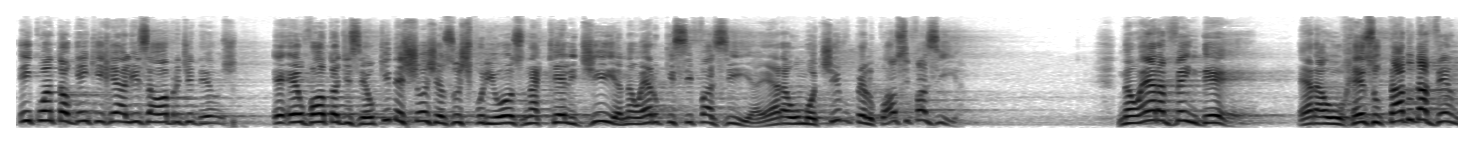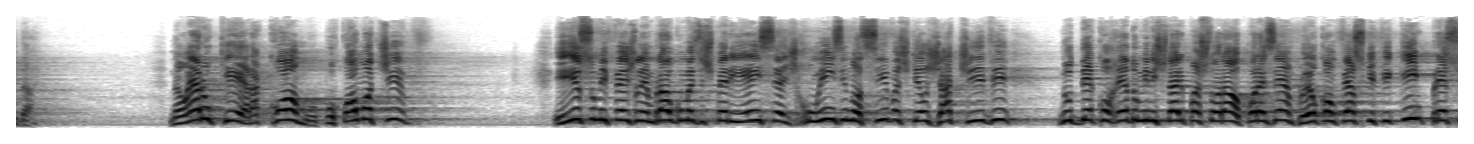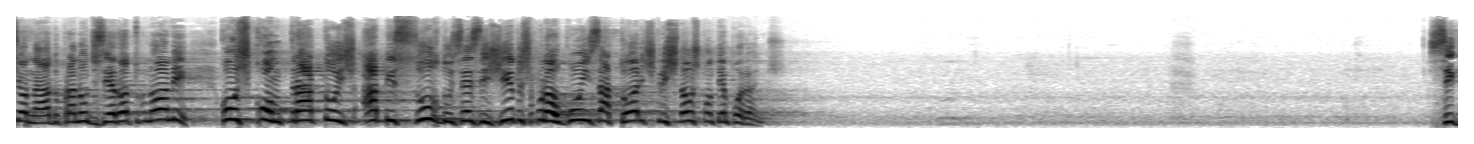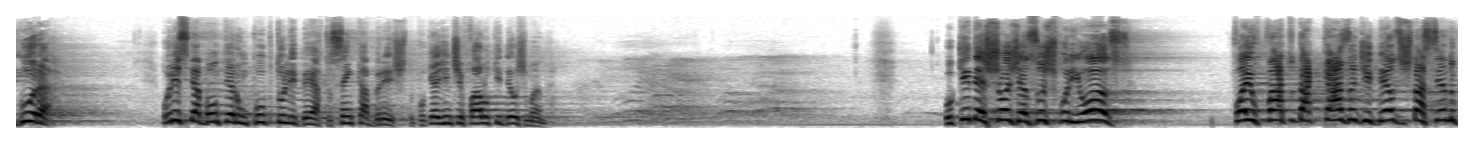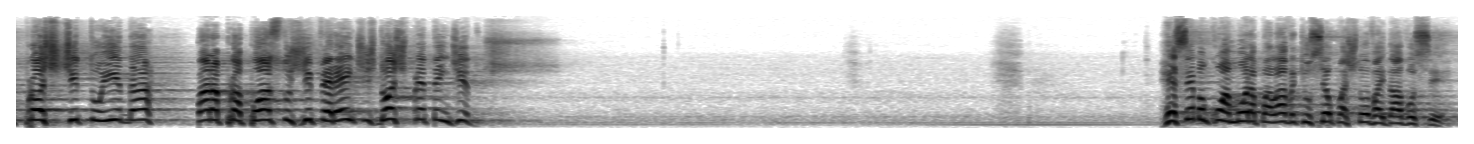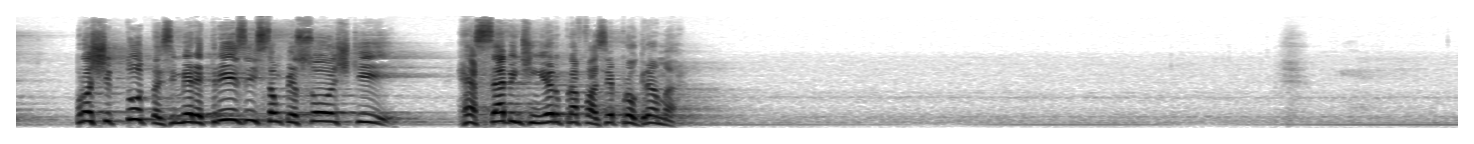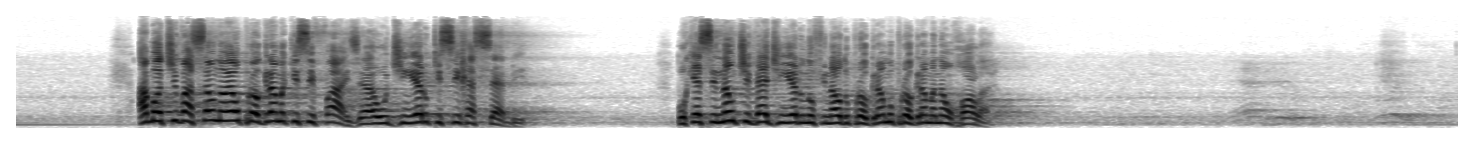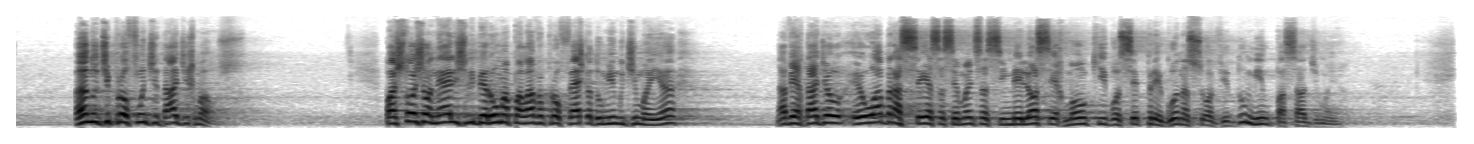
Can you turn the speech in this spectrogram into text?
Enquanto alguém que realiza a obra de Deus. Eu volto a dizer, o que deixou Jesus furioso naquele dia não era o que se fazia, era o motivo pelo qual se fazia. Não era vender, era o resultado da venda. Não era o que, era como, por qual motivo. E isso me fez lembrar algumas experiências ruins e nocivas que eu já tive no decorrer do ministério pastoral. Por exemplo, eu confesso que fico impressionado, para não dizer outro nome, com os contratos absurdos exigidos por alguns atores cristãos contemporâneos. Segura. Por isso que é bom ter um púlpito liberto, sem cabresto, porque a gente fala o que Deus manda. O que deixou Jesus furioso foi o fato da casa de Deus estar sendo prostituída para propósitos diferentes dos pretendidos. Recebam com amor a palavra que o seu pastor vai dar a você. Prostitutas e meretrizes são pessoas que recebem dinheiro para fazer programa. A motivação não é o programa que se faz, é o dinheiro que se recebe. Porque se não tiver dinheiro no final do programa, o programa não rola. Ano de profundidade, irmãos. Pastor Jonelis liberou uma palavra profética domingo de manhã. Na verdade, eu, eu abracei essa semana e disse assim: melhor sermão que você pregou na sua vida, domingo passado de manhã.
